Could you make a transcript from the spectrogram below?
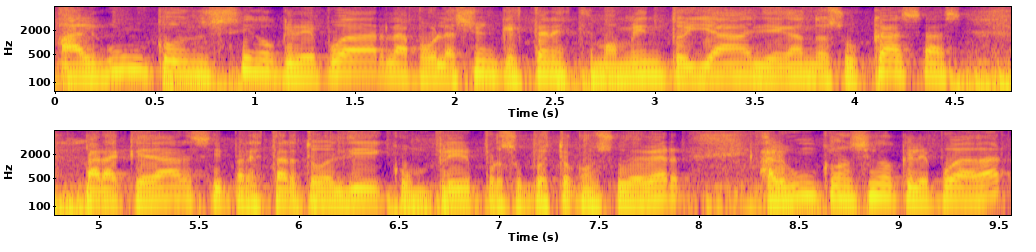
¿Algún consejo que le pueda dar la población que está en este momento ya llegando a sus casas para quedarse y para estar todo el día y cumplir, por supuesto, con su deber? ¿Algún consejo que le pueda dar?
